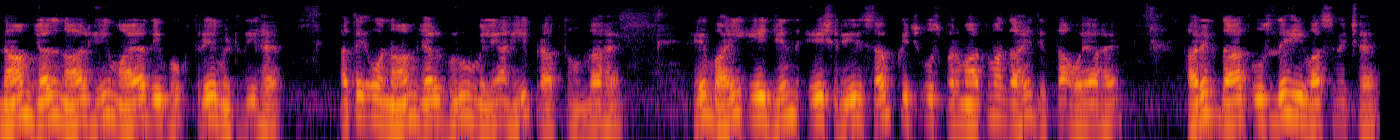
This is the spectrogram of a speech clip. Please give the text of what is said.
ਨਾਮ ਜਲ ਨਾਲ ਹੀ ਮਾਇਆ ਦੀ ਭੁੱਖ ਤਰੇ ਮਿਟਦੀ ਹੈ ਅਤੇ ਉਹ ਨਾਮ ਜਲ ਗੁਰੂ ਮਿਲਿਆ ਹੀ ਪ੍ਰਾਪਤ ਹੁੰਦਾ ਹੈ। ਇਹ ਭਾਈ ਇਹ ਜਿੰਦ ਇਹ ਸਰੀਰ ਸਭ ਕੁਝ ਉਸ ਪਰਮਾਤਮਾ ਦਾ ਹੀ ਦਿੱਤਾ ਹੋਇਆ ਹੈ ਹਰ ਇੱਕ ਦਾਤ ਉਸ ਦੇ ਹੀ ਵਸ ਵਿੱਚ ਹੈ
